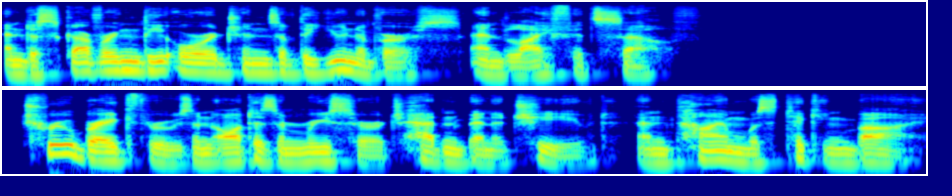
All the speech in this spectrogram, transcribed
and discovering the origins of the universe and life itself. True breakthroughs in autism research hadn't been achieved, and time was ticking by.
